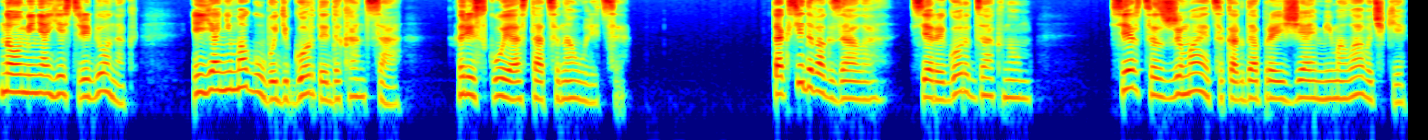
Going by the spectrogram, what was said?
Но у меня есть ребенок, и я не могу быть гордой до конца, рискуя остаться на улице. Такси до вокзала, серый город за окном, Сердце сжимается, когда проезжаем мимо лавочки,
